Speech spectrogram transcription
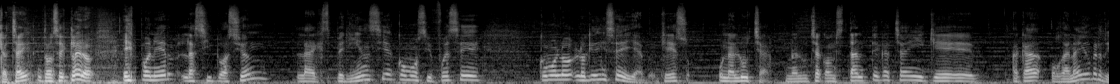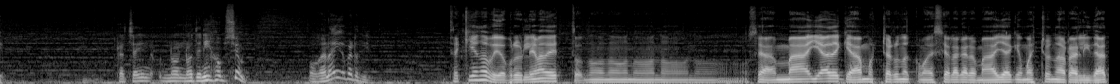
¿Cachai? Entonces, claro, es poner la situación, la experiencia como si fuese, como lo, lo que dice ella, que es una lucha, una lucha constante, ¿cachai? Y que acá o ganáis o perdí. ¿Cachai? No, no tenéis opción. O ganáis o perdí. Es que yo no veo problema de esto. No, no, no, no, no. O sea, más allá de que va a mostrar una, como decía la cara, más allá de que muestre una realidad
